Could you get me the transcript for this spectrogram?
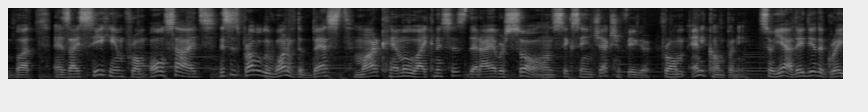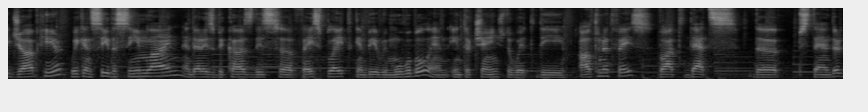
but as I see him from all sides, this is probably one of the best Mark Hamill likenesses that I ever saw on 6-inch action figure from any company. So yeah, they did a great job here. We can see the seam line and that is because this uh, faceplate can be removed removable and interchanged with the alternate face, but that's the standard,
